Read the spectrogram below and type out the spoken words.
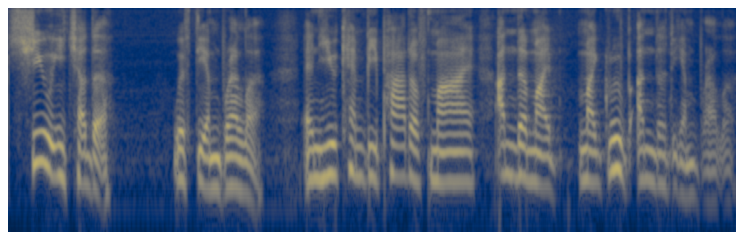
shield each other with the umbrella, and you can be part of my under my my group under the umbrella.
